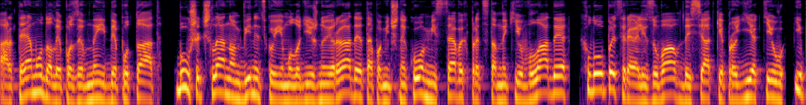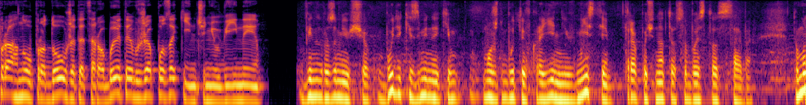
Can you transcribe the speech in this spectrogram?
Артему дали позивний депутат. Бувши членом Вінницької молодіжної ради та помічником місцевих представників влади, хлопець реалізував десятки проєктів і прагнув продовжити це робити вже по закінченню війни. Він розумів, що будь-які зміни, які можуть бути в країні в місті, треба починати особисто з себе. Тому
